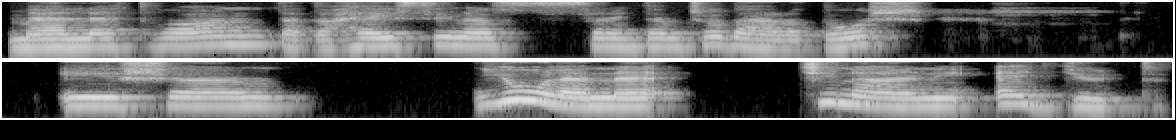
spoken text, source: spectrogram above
mellett van, tehát a helyszín az szerintem csodálatos, és jó lenne csinálni együtt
